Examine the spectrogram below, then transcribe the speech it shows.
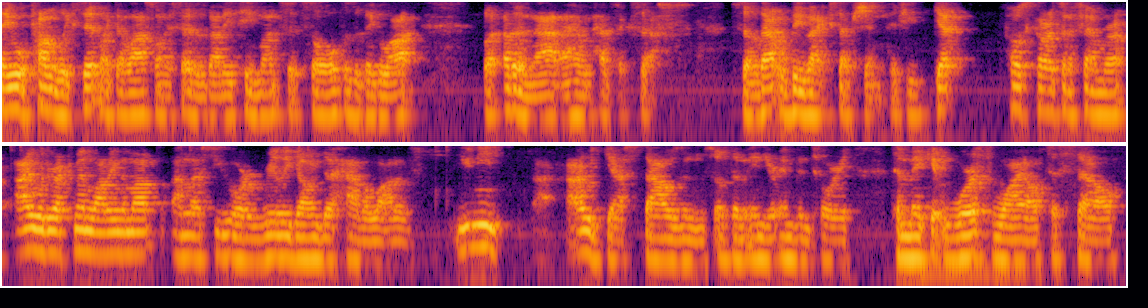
they will probably sit like that last one I said is about 18 months. It sold as a big lot. But other than that, I haven't had success. So that would be my exception. If you get postcards and ephemera, I would recommend lotting them up unless you are really going to have a lot of, you need, I would guess, thousands of them in your inventory to make it worthwhile to sell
